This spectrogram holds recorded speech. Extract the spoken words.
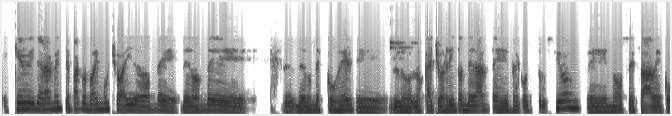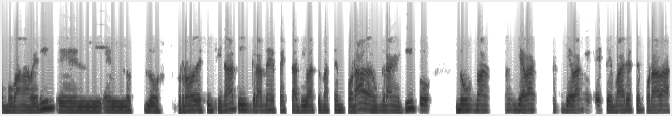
Es que literalmente, Paco, no hay mucho ahí de dónde, de dónde de, dónde escoger eh, los cachorritos de Dante en reconstrucción, eh, no se sabe cómo van a venir, el, los, los de Cincinnati, grandes expectativas de unas temporadas, un gran equipo, no, no llevan llevan este, varias temporadas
